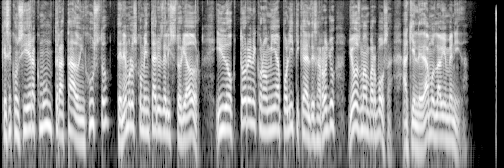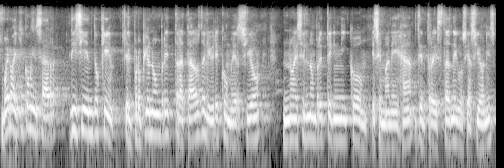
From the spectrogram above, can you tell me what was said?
que se considera como un tratado injusto, tenemos los comentarios del historiador y doctor en Economía Política del Desarrollo, Josman Barbosa, a quien le damos la bienvenida. Bueno, hay que comenzar diciendo que el propio nombre Tratados de Libre Comercio no es el nombre técnico que se maneja dentro de estas negociaciones,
